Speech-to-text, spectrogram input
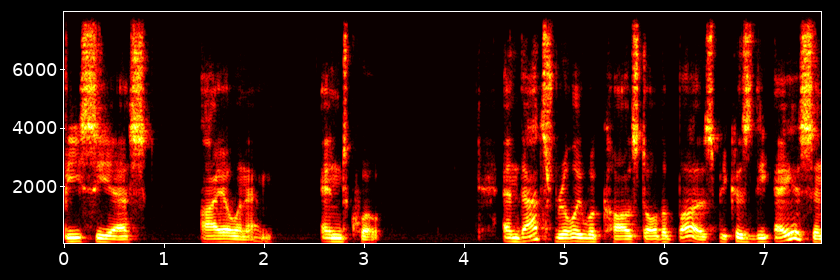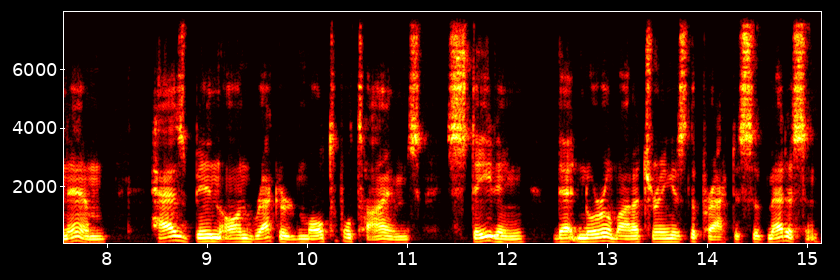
BCS IONM. End quote. And that's really what caused all the buzz because the ASNM has been on record multiple times stating that neuromonitoring is the practice of medicine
